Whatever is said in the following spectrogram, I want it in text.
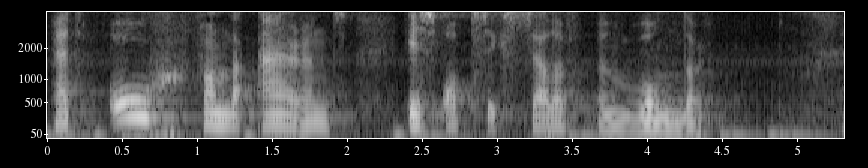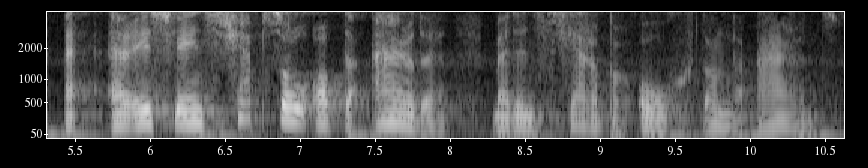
Het oog van de arend is op zichzelf een wonder. Er is geen schepsel op de aarde met een scherper oog dan de arend.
